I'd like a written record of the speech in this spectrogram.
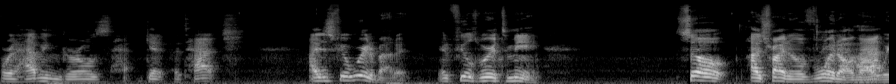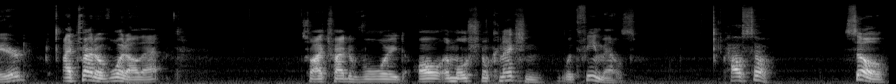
or having girls ha- get attached. I just feel weird about it. It feels weird to me. So I try to avoid all How that. weird. I try to avoid all that. So I try to avoid all emotional connection with females. How so? So,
